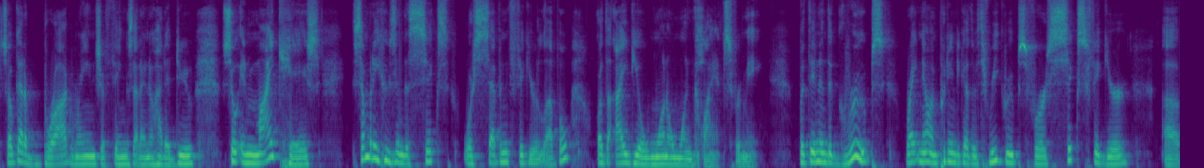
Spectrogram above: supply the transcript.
So I've got a broad range of things that I know how to do. So in my case, somebody who's in the six or seven figure level are the ideal one on one clients for me. But then in the groups, right now I'm putting together three groups for six figure uh,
